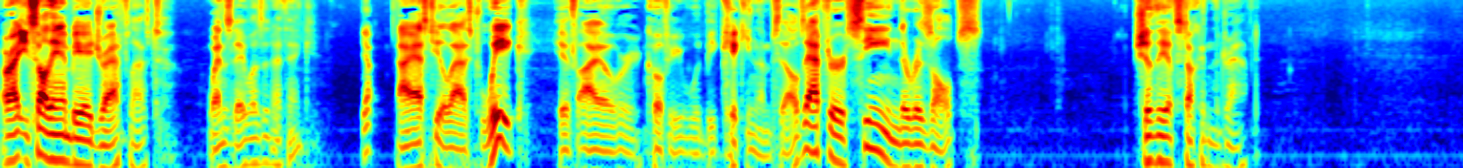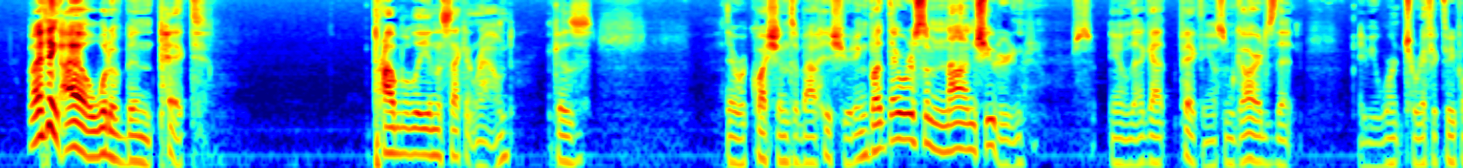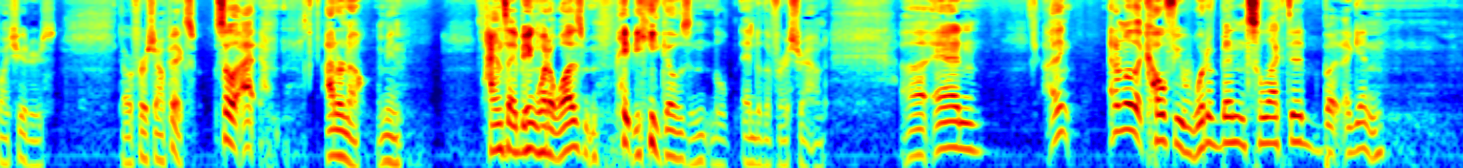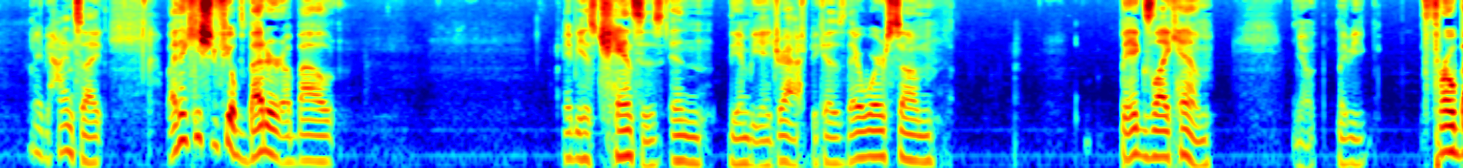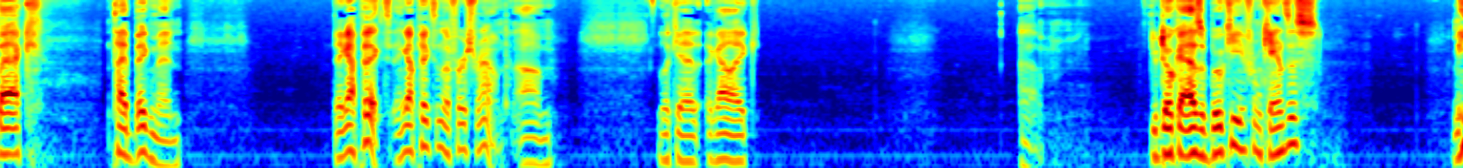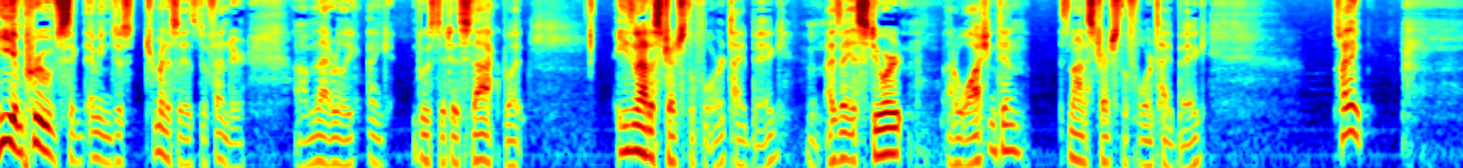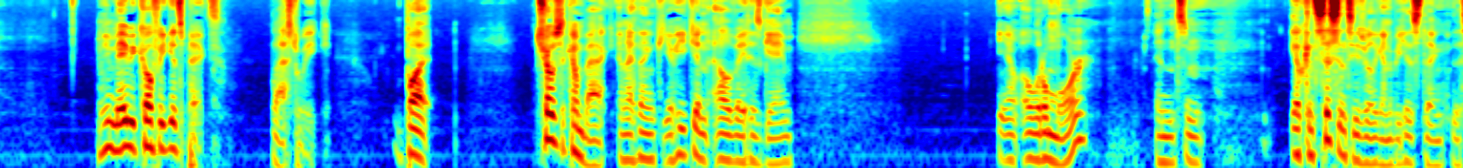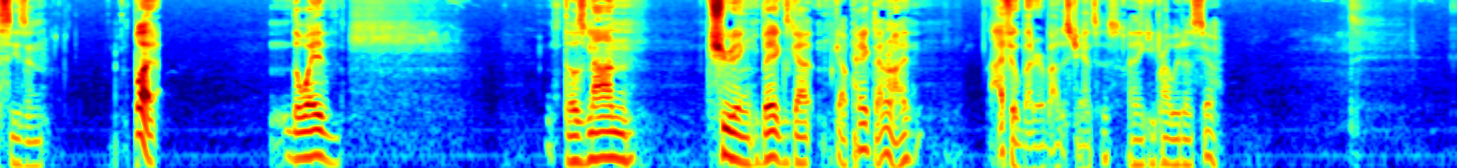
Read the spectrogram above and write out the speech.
All right, you saw the NBA draft last Wednesday, was it? I think. Yep. I asked you last week if Ayo or Kofi would be kicking themselves after seeing the results. Should they have stuck in the draft? I think Ayo would have been picked probably in the second round because there were questions about his shooting, but there were some non-shooters, you know, that got picked. You know, some guards that maybe weren't terrific three-point shooters that were first-round picks. So I, I don't know. I mean, hindsight being what it was, maybe he goes in the end of the first round. Uh, and I think I don't know that Kofi would have been selected, but again, maybe hindsight. I think he should feel better about maybe his chances in the NBA draft because there were some bigs like him, you know, maybe throwback type big men. They got picked and got picked in the first round. Um, look at a guy like uh, Udoka Azubuike from Kansas. I mean, he improved. I mean, just tremendously as defender, um, and that really I think boosted his stock. But he's not a stretch the floor type big. Isaiah Stewart out of Washington is not a stretch the floor type big. So I think, I mean, maybe Kofi gets picked last week, but chose to come back, and I think you know, he can elevate his game, you know, a little more, and some, you know, consistency is really going to be his thing this season. But the way those non shooting bigs got got picked, I don't know. I, I feel better about his chances. I think he probably does too.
